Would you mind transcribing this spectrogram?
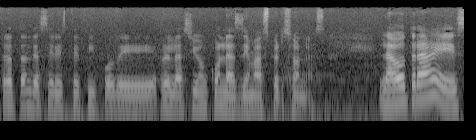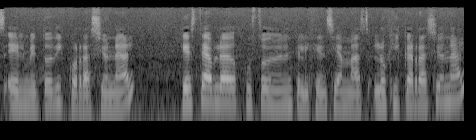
tratan de hacer este tipo de relación con las demás personas. La otra es el metódico racional, que este habla justo de una inteligencia más lógica racional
